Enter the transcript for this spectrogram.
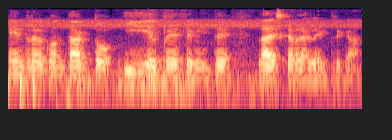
entra el contacto y el pez emite la descarga eléctrica.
